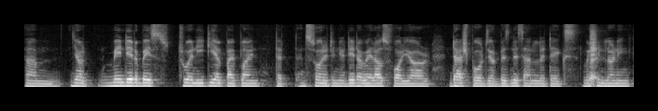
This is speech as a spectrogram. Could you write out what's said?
um, your main database through an ETL pipeline that and store it in your data warehouse for your dashboards, your business analytics, machine right. learning.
